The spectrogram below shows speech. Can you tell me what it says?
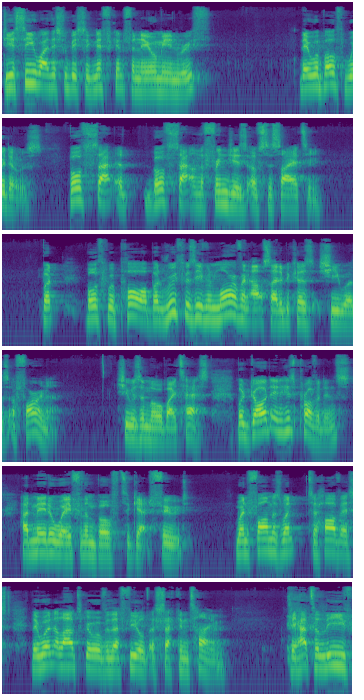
Do you see why this would be significant for Naomi and Ruth? They were both widows. Both sat, at, both sat on the fringes of society. But both were poor, but Ruth was even more of an outsider because she was a foreigner. She was a Moabitess. But God, in His providence, had made a way for them both to get food. When farmers went to harvest, they weren't allowed to go over their field a second time. They had to leave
